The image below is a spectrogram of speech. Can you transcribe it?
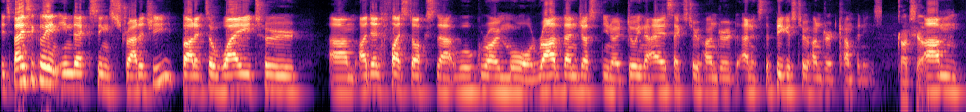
it's basically an indexing strategy, but it's a way to um, identify stocks that will grow more rather than just you know doing the ASX 200 and it's the biggest 200 companies. gotcha. Um,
